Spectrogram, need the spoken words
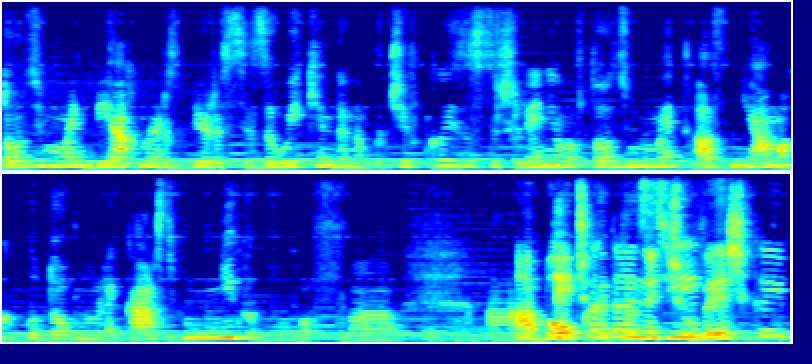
този момент бяхме, разбира се, за уикенда на почивка и за съжаление в този момент аз нямах подобно лекарство, никакво в а, а болката е нечовешка и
